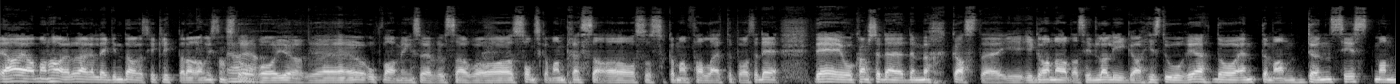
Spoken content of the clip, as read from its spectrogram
Ja, ja, man har jo det der legendariske klippet der han liksom står ja, ja. og gjør uh, oppvarmingsøvelser, og sånn skal man presse, og så skal man falle etterpå. Så Det, det er jo kanskje det, det mørkeste i, i, Granada sin La Liga-historie. Da endte man dønn sist. Man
